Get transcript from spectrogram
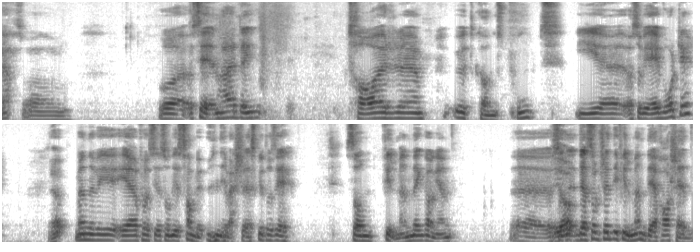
Ja. Så og serien her, den tar eh, utgangspunkt i Altså, vi er i vår tid, ja. men vi er for å si sånn i samme universet, skulle jeg si, som filmen den gangen. Så Ja. det, det som skjedde i filmen, det har skjedd.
